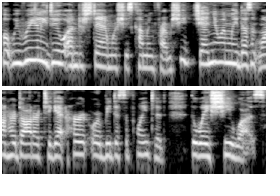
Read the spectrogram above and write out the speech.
but we really do understand where she's coming from. She genuinely doesn't want her daughter to get hurt or be disappointed the way she was.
